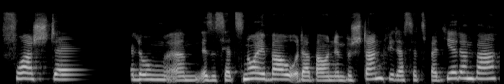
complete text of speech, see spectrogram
Vorstellungen, ähm, ist es jetzt Neubau oder Bauen im Bestand, wie das jetzt bei dir dann war.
